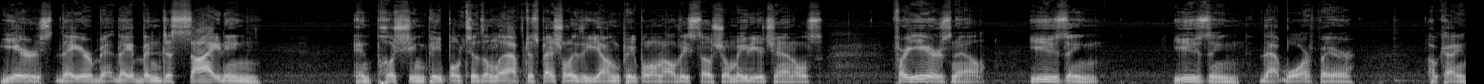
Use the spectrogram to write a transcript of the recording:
Years. They are they have been deciding and pushing people to the left, especially the young people on all these social media channels, for years now, using using that warfare. Okay.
